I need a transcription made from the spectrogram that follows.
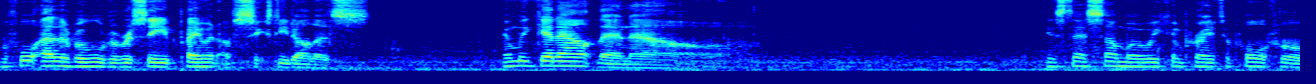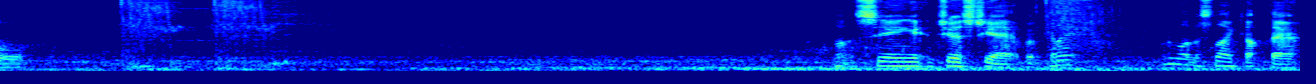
before eligible to receive payment of sixty dollars. Can we get out there now? Is there somewhere we can pray to portal? Not seeing it just yet, but can I? I wonder what it's like up there.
